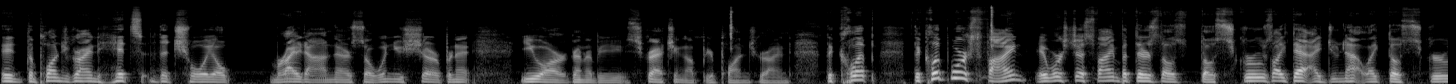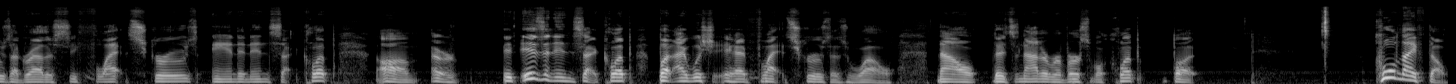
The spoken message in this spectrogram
it, the plunge grind hits the choil right on there. So when you sharpen it, you are going to be scratching up your plunge grind. The clip, the clip works fine. It works just fine, but there's those those screws like that. I do not like those screws. I'd rather see flat screws and an inset clip. Um, or it is an inset clip, but I wish it had flat screws as well. Now, it's not a reversible clip, but Cool knife though,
